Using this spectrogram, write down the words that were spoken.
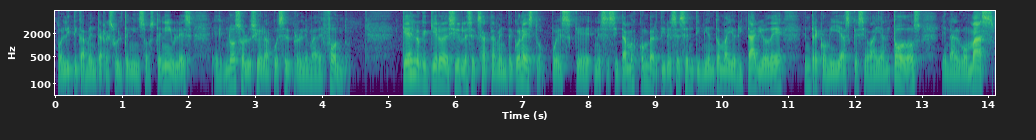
políticamente resulten insostenibles, eh, no soluciona pues el problema de fondo. ¿Qué es lo que quiero decirles exactamente con esto? Pues que necesitamos convertir ese sentimiento mayoritario de, entre comillas, que se vayan todos en algo más,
